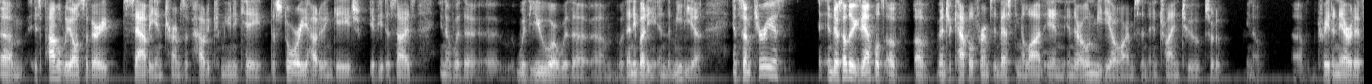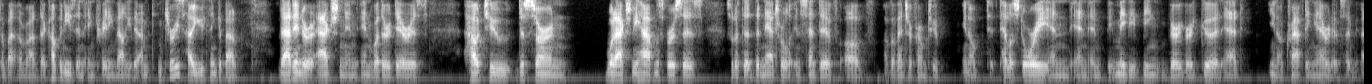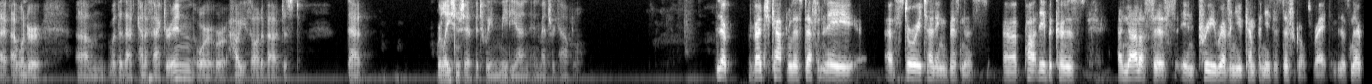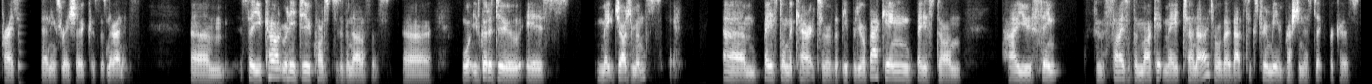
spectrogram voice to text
um, is probably also very savvy in terms of how to communicate the story, how to engage if he decides, you know, with a uh, with you or with a um, with anybody in the media. And so I'm curious. And there's other examples of of venture capital firms investing a lot in in their own media arms and, and trying to sort of you know um, create a narrative about around their companies and, and creating value there. I'm I'm curious how you think about that interaction and, and whether there is how to discern what actually happens versus sort of the, the natural incentive of, of a venture firm to you know to tell a story and and and maybe being very very good at you know crafting narratives. I, I wonder um, whether that kind of factor in or or how you thought about just that relationship between media and, and venture capital. Look venture capital is definitely a storytelling business uh, partly because analysis in pre-revenue companies is difficult, right? There's no price earnings ratio because there's no earnings. Um, so you can't really do quantitative analysis. Uh, what you've got to do is make judgments um, based on the character of the people you're backing, based on how you think the size of the market may turn out, although that's extremely impressionistic because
